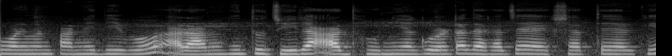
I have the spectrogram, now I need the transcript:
পরিমাণ পানি দিব। আর আমি কিন্তু জিরা আর ধনিয়া গুঁড়োটা দেখা যায় একসাথে আর কি।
